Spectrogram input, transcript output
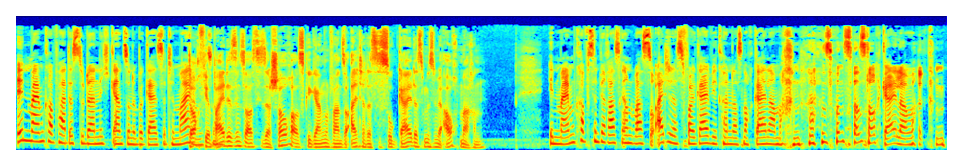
In meinem Kopf hattest du da nicht ganz so eine begeisterte Meinung. Doch, wir zu. beide sind so aus dieser Show rausgegangen und waren so, Alter, das ist so geil, das müssen wir auch machen. In meinem Kopf sind wir rausgegangen und warst so, Alter, das ist voll geil, wir können das noch geiler machen. Lass uns das noch geiler machen.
